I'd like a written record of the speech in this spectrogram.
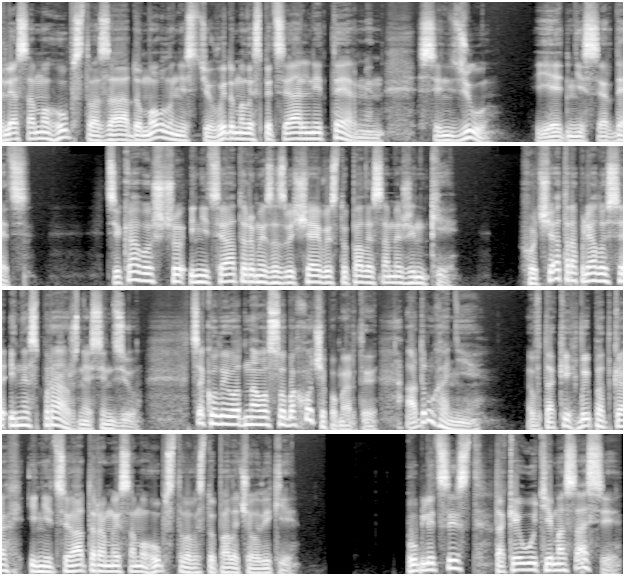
для самогубства за домовленістю видумали спеціальний термін сіндзю єдність сердець. Цікаво, що ініціаторами зазвичай виступали саме жінки. Хоча траплялося і несправжнє сіндзю. Це коли одна особа хоче померти, а друга ні. В таких випадках ініціаторами самогубства виступали чоловіки. Публіцист Такеуті Масасі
